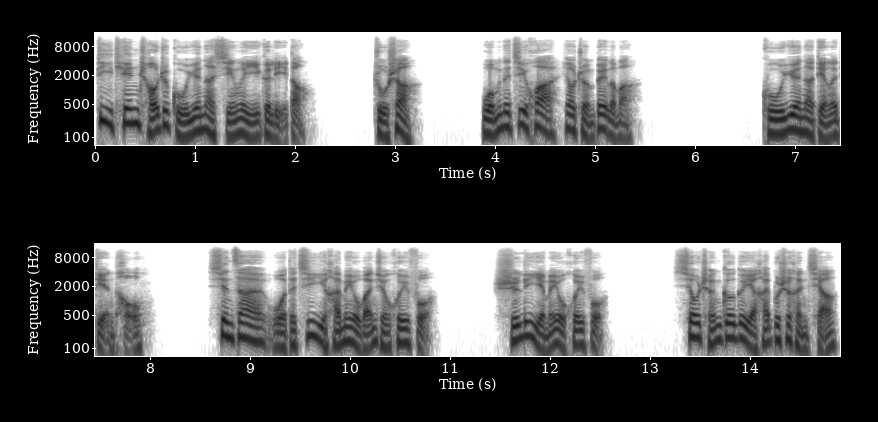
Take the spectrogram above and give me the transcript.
帝天朝着古月娜行了一个礼，道：“主上，我们的计划要准备了吗？”古月娜点了点头。现在我的记忆还没有完全恢复，实力也没有恢复，萧晨哥哥也还不是很强，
